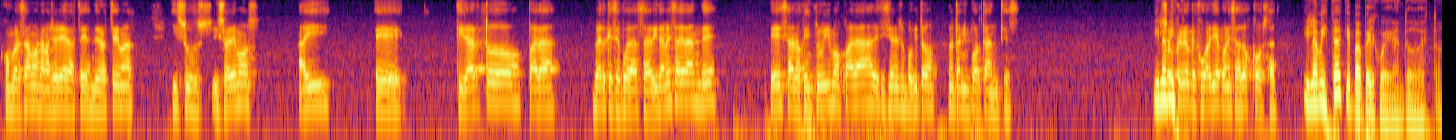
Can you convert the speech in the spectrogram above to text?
conversamos la mayoría de, los temas y sus y solemos ahí eh, tirar todo para ver qué se puede hacer. Y la mesa grande es a los que incluimos para decisiones un poquito no tan importantes. ¿Y Yo creo que jugaría con esas dos cosas. ¿Y la amistad qué papel juega en todo esto?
